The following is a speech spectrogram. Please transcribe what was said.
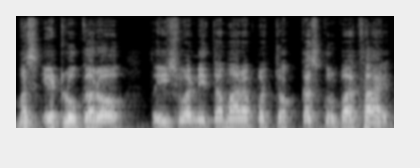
બસ એટલું કરો તો ઈશ્વરની તમારા પર ચોક્કસ કૃપા થાય.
